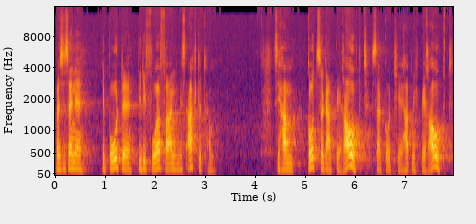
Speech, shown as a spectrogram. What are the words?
weil sie seine Gebote wie die Vorfahren missachtet haben. Sie haben Gott sogar beraubt, sagt Gott hier, er hat mich beraubt.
